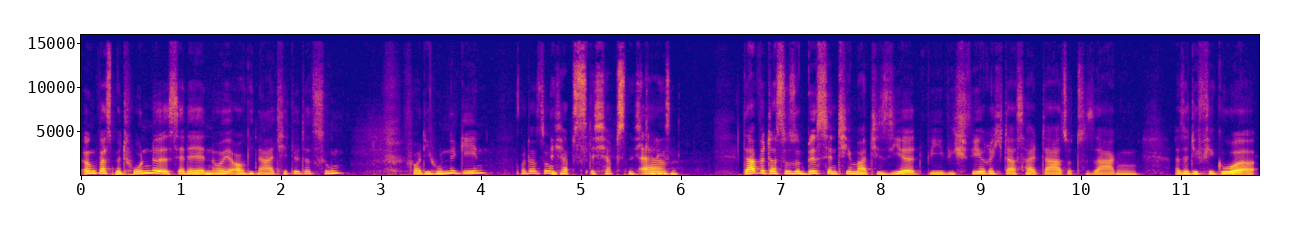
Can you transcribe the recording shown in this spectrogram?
Irgendwas mit Hunde ist ja der neue Originaltitel dazu. Vor die Hunde gehen oder so. Ich hab's, ich hab's nicht gelesen. da wird das so, so ein bisschen thematisiert, wie, wie schwierig das halt da sozusagen, also die Figur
